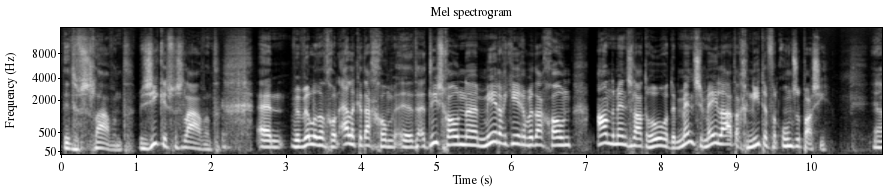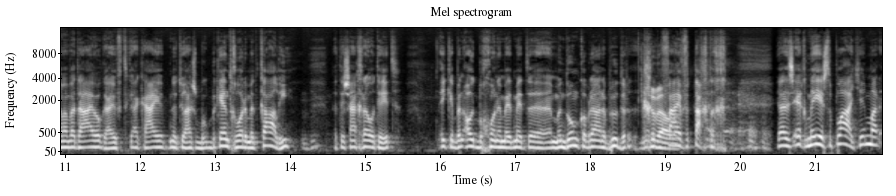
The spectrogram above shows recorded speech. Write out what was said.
Dit is verslavend. Muziek is verslavend. En we willen dat gewoon elke dag gewoon, het, het liefst gewoon eh, meerdere keren per dag gewoon aan de mensen laten horen. De mensen mee laten genieten van onze passie. Ja, maar wat hij ook heeft. Kijk, hij, natuurlijk, hij is bekend geworden met Kali. Dat is zijn grote hit. Ik ben ooit begonnen met, met eh, mijn donkerbruine broeder. Geweldig. 85. Ja, dat is echt mijn eerste plaatje. Maar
